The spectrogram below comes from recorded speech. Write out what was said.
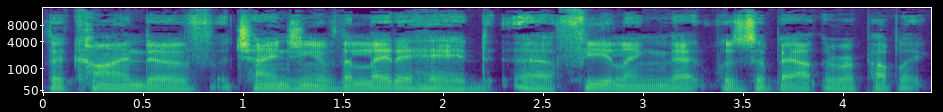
the kind of changing of the letterhead uh, feeling that was about the republic.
